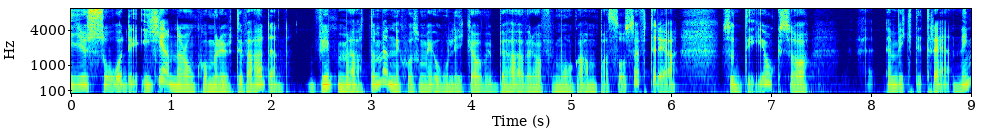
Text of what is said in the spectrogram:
är ju så det är när de kommer ut i världen. Vi möter människor som är olika och vi behöver ha förmåga att anpassa oss efter det. Så det är också en viktig träning.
